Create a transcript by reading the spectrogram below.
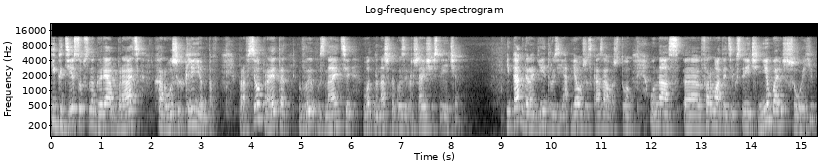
и где, собственно говоря, брать хороших клиентов. Про все про это вы узнаете вот на нашей такой завершающей встрече. Итак, дорогие друзья, я уже сказала, что у нас э, формат этих встреч небольшой,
